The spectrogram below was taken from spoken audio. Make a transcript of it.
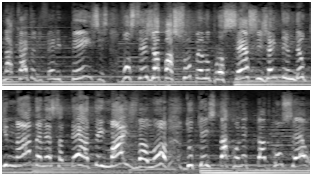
na carta de Filipenses, você já passou pelo processo e já entendeu que nada nessa terra tem mais valor do que estar conectado com o céu.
